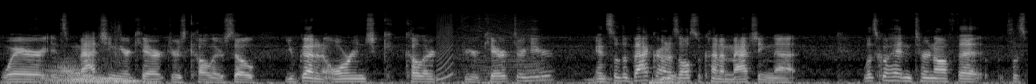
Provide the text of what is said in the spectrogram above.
where it's matching your character's color. So you've got an orange color for your character here. And so the background is also kind of matching that. Let's go ahead and turn off that. Let's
